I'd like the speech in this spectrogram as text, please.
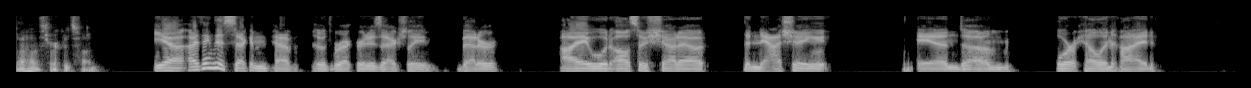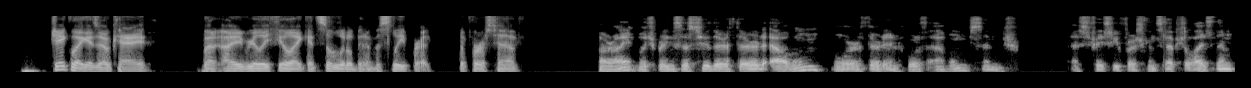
oh, this record's fun. Yeah, I think the second half of the record is actually better. I would also shout out the Gnashing and um O'er Hell and Hide. Jake Leg is okay, but I really feel like it's a little bit of a sleeper at the first half. All right, which brings us to their third album, or third and fourth albums, and as Tracy first conceptualized them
